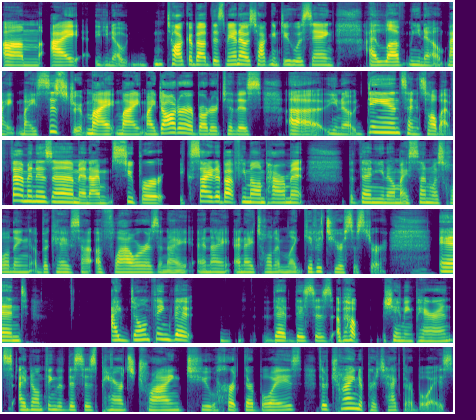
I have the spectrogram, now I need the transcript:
Um, I, you know, talk about this man I was talking to who was saying, I love, you know, my my sister, my my my daughter, I brought her to this uh, you know, dance and it's all about feminism and I'm super excited about female empowerment. But then, you know, my son was holding a bouquet of of flowers and I and I and I told him like give it to your sister. And I don't think that that this is about shaming parents. I don't think that this is parents trying to hurt their boys. They're trying to protect their boys.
